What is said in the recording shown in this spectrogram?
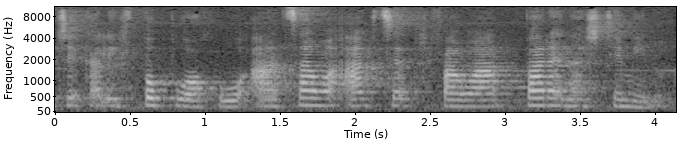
uciekali w popłochu, a cała akcja trwała paręnaście minut.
